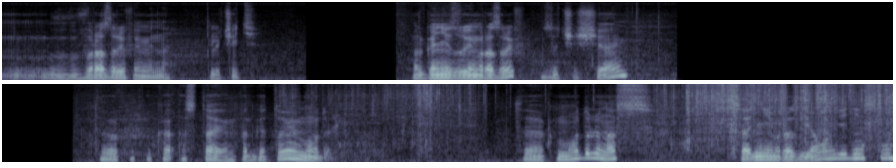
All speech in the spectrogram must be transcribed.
в разрыв именно включить. Организуем разрыв, зачищаем. Так, пока оставим, подготовим модуль. Так, модуль у нас с одним разъемом единственным.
